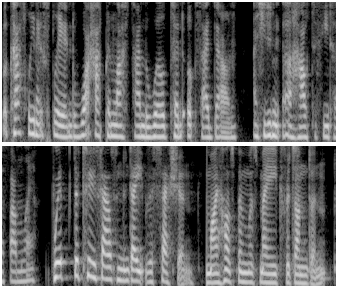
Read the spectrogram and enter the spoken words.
but Kathleen explained what happened last time the world turned upside down and she didn't know how to feed her family. With the 2008 recession, my husband was made redundant.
